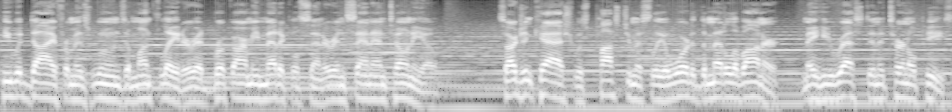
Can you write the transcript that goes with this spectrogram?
he would die from his wounds a month later at Brooke Army Medical Center in San Antonio, Sergeant Cashe was posthumously awarded the Medal of Honor. May he rest in eternal peace.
